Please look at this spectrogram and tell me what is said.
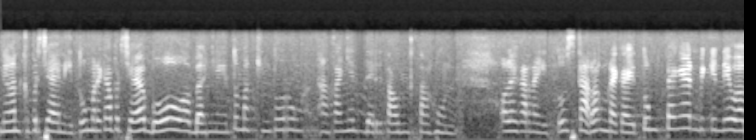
dengan kepercayaan itu mereka percaya bahwa wabahnya itu makin turun angkanya dari tahun ke tahun. Oleh karena itu sekarang mereka itu pengen bikin dewa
